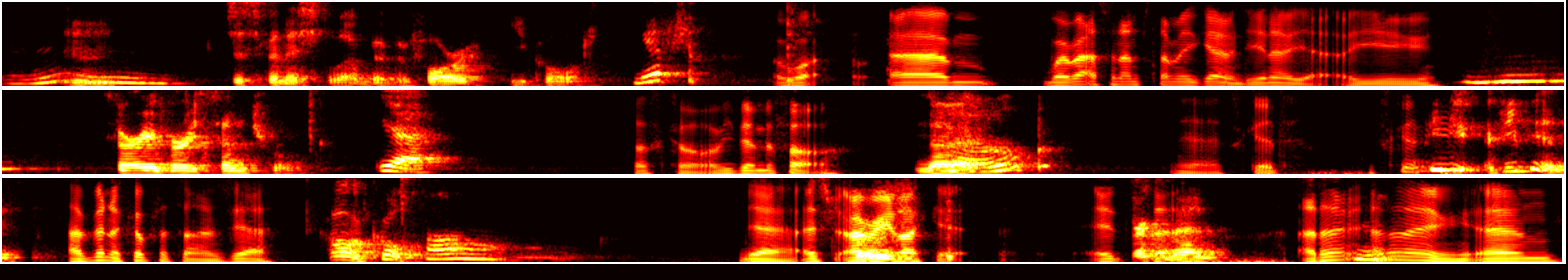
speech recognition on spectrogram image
Mm. Just finished a little bit before you called. Yep. What? Um, whereabouts in Amsterdam are you going? Do you know yet? Are you? It's very, very central. Yeah. That's cool. Have you been before? No. No. Yeah, it's good. It's good. Have you, have you been? I've been a couple of times. Yeah, Oh, cool. Oh. Yeah. It's, I really like it. It's. Uh, I don't. I don't know. Um,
